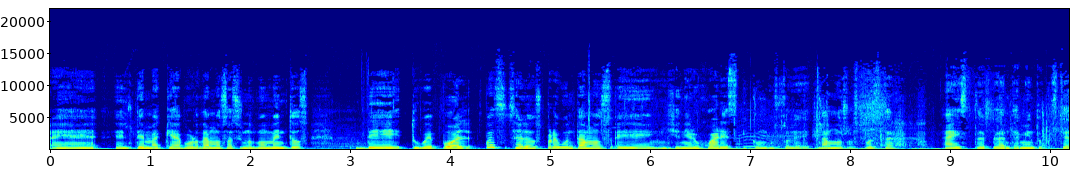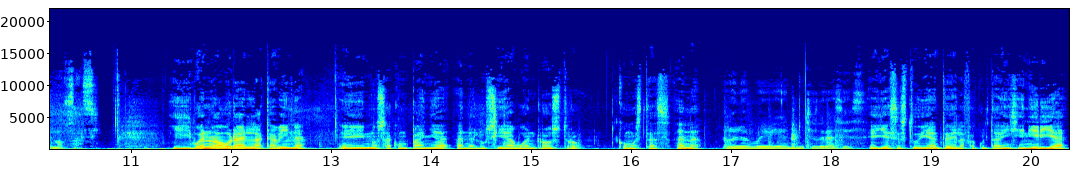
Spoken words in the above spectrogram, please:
eh, el tema que abordamos hace unos momentos de Tubepol, pues se los preguntamos, eh, ingeniero Juárez, y con gusto le damos respuesta a este planteamiento que usted nos hace. Y bueno, ahora en la cabina eh, nos acompaña Ana Lucía Buenrostro. ¿Cómo estás, Ana? Hola, muy bien, muchas gracias. Ella es estudiante de la Facultad de Ingeniería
